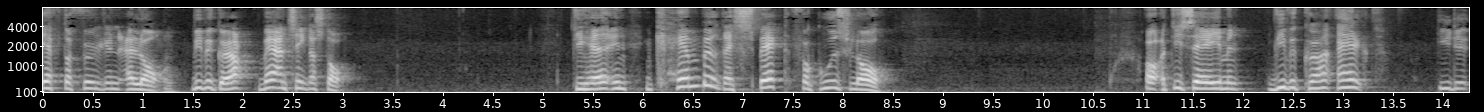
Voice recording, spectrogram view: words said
efterfølgen af loven. Vi vil gøre hver en ting, der står. De havde en, en kæmpe respekt for Guds lov. Og de sagde, men vi vil gøre alt i det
